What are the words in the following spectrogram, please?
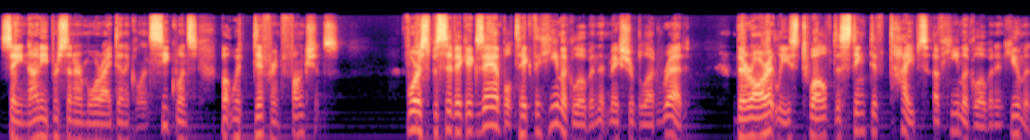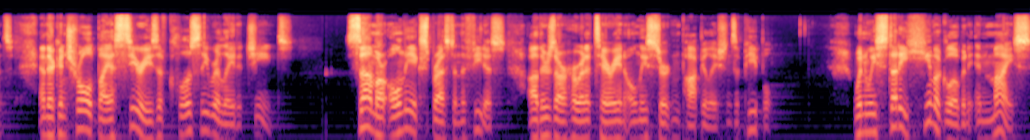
say, 90% or more identical in sequence, but with different functions. For a specific example, take the hemoglobin that makes your blood red. There are at least 12 distinctive types of hemoglobin in humans, and they're controlled by a series of closely related genes. Some are only expressed in the fetus, others are hereditary in only certain populations of people. When we study hemoglobin in mice,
